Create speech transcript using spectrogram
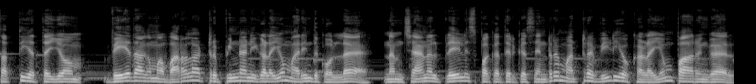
சத்தியத்தையும் வேதாகம வரலாற்று பின்னணிகளையும் அறிந்து கொள்ள நம் சேனல் பிளேலிஸ்ட் பக்கத்திற்கு சென்று மற்ற வீடியோக்களையும் பாருங்கள்.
